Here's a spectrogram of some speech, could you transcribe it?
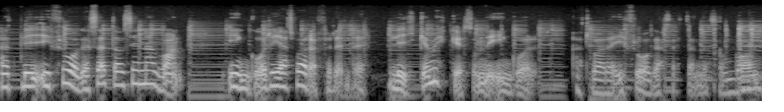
Att bli ifrågasatt av sina barn ingår i att vara förälder lika mycket som det ingår att vara ifrågasättande som barn.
